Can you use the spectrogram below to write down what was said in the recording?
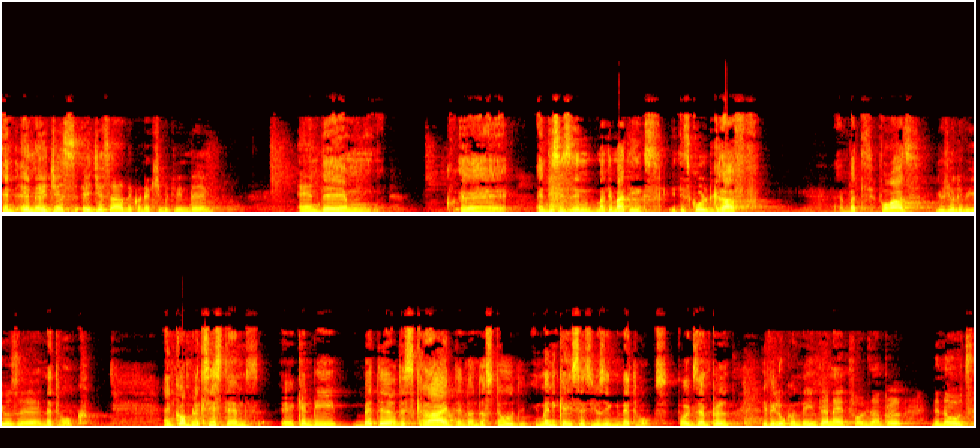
and m edges. Edges are the connection between them. And, um, uh, and this is in mathematics, it is called graph. But for us, usually we use a network. And complex systems uh, can be better described and understood in many cases using networks. For example, if you look on the internet, for example, the nodes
